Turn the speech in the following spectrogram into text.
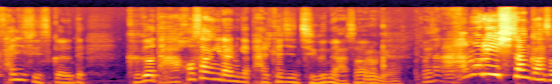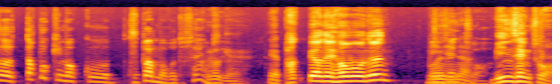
살릴 수 있을까 그런데 그거 다 허상이라는 게 밝혀진 지금에 와서 그러게. 더 이상 아무리 시장 가서 떡볶이 먹고 국밥 먹어도 소용없어요. 그러게. 예, 박변의 혐오는 민생? 투어. 민생 투어.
